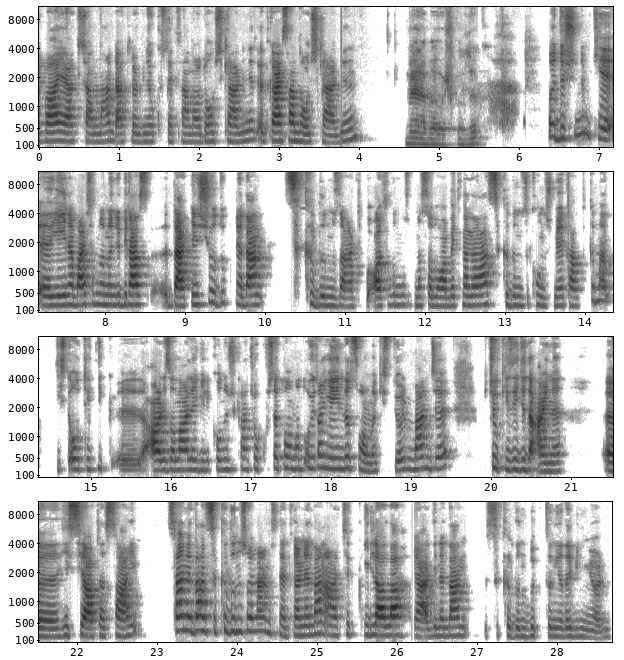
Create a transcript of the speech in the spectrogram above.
Merhaba, iyi akşamlar. Daktilo 1980'lerde hoş geldiniz. Edgar sen de hoş geldin. Merhaba, hoş bulduk. Böyle düşündüm ki e, yayına başlamadan önce biraz e, dertleşiyorduk. Neden sıkıldığımızı artık bu altılı masa muhabbetinden neden sıkıldığımızı konuşmaya kalktık ama işte o teknik e, arızalarla ilgili konuşurken çok fırsat olmadı. O yüzden yayında sormak istiyorum. Bence birçok izleyici de aynı e, hissiyata sahip. Sen neden sıkıldığını söyler misin Edgar? Neden artık illallah geldi? Neden sıkıldın, bıktın ya da bilmiyorum.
